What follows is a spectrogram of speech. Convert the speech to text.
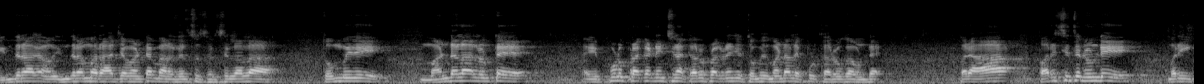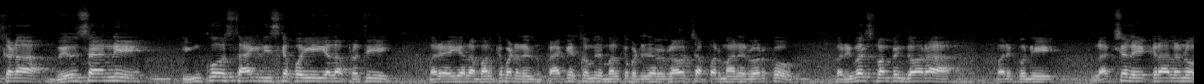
ఇందిరా ఇందిరమ్మ రాజ్యం అంటే మనకు తెలుసు సిరిసిల్లలో తొమ్మిది మండలాలు ఉంటే ఎప్పుడు ప్రకటించిన కరువు ప్రకటించి తొమ్మిది మండలాలు ఎప్పుడు కరువుగా ఉండే. మరి ఆ పరిస్థితి నుండి మరి ఇక్కడ వ్యవసాయాన్ని ఇంకో స్థాయికి తీసుకుపోయి ఇలా ప్రతి మరి ఇలా మలకబడ్డ ప్యాకేజ్ తొమ్మిది మలకబడ్డ దగ్గర రావచ్చు అప్పర్ మానేరు వరకు. మరి రివర్స్ పంపింగ్ ద్వారా మరి కొన్ని లక్షల ఎకరాలను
